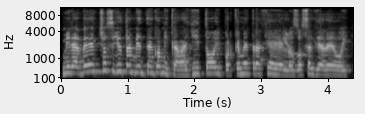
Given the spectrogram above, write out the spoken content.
Mira, de hecho, si yo también tengo mi caballito y por qué me traje los dos el día de hoy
